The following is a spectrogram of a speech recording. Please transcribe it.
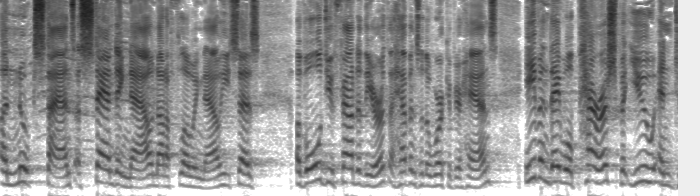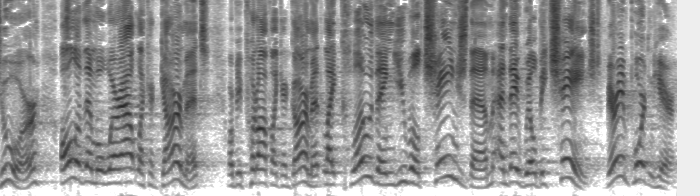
a stans, a standing now, not a flowing now. He says, Of old you founded the earth, the heavens are the work of your hands. Even they will perish, but you endure. All of them will wear out like a garment, or be put off like a garment. Like clothing, you will change them, and they will be changed. Very important here.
